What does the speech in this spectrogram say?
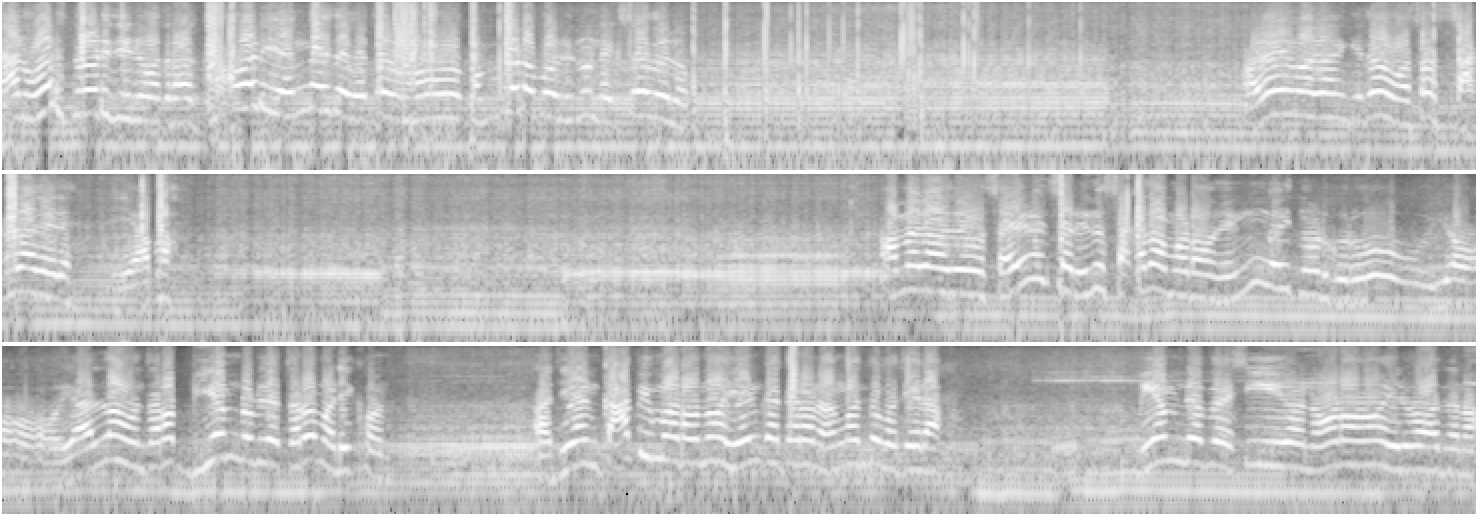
ನಾನು ಓಡಿಸಿ ನೋಡಿದ್ದೀನಿ ಮಾತ್ರ. ಗಾಡಿ ಹೆಂಗೈತೆ ಗೊತ್ತಾ? ಕಂಫರ್ಟಬಲ್ ಇನ್ನು ನೆಕ್ಸ್ಟ್ ಲೆವೆಲು ಹಳೆ ಮಾಡೋಂಗಿದ ಹೊಸ ಸಕಲಾಗಿದೆ. ಯಪ್ಪ. ಆಮೇಲೆ ಅದು ಸೈಲೆನ್ಸರ್ ಇನ್ನು ಸಕದ ಮಾಡೋ ಹೆಂಗೈತೆ ನೋಡು ಗುರು. ಅಯ್ಯೋ, ಎಲ್ಲ ಒಂಥರ ಬಿ ಎಂ ಡಬ್ಲ್ಯೂ ಥರ ಮಡಿಕೊಂಡು. ಅದೇನು ಕಾಪಿ ಮಾಡೋನೋ, ಏನು ಕತ್ತಾರೋ ನಂಗಂತೂ ಗೊತ್ತಿಲ್ಲ. ಬಿ ಎಂ ಡಬ್ಲ್ಯೂ ಸಿ ನೋಡೋಣ ಇಲ್ವೋ ಅದನ್ನು.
